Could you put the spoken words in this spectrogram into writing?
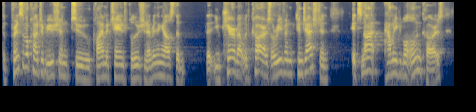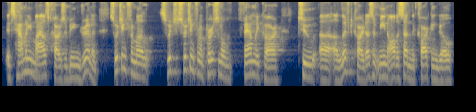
The principal contribution to climate change, pollution, everything else that, that you care about with cars or even congestion, it's not how many people own cars, it's how many miles cars are being driven. Switching from a switch, switching from a personal family car to a, a Lyft car doesn't mean all of a sudden the car can go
